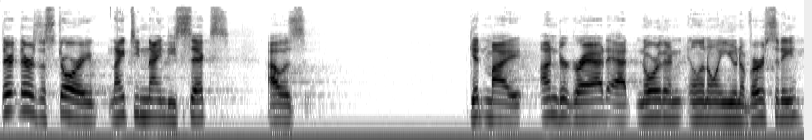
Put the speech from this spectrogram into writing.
There, there's a story, 1996, I was getting my undergrad at Northern Illinois University,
